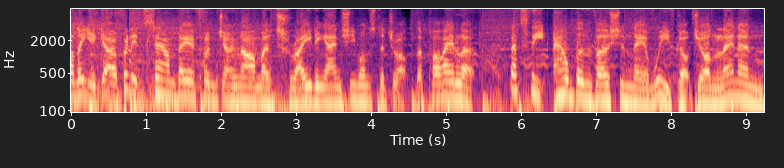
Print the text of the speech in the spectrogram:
Oh, there you go. Brilliant sound there from Joan Armatrading, and she wants to drop the pilot. That's the album version there. We've got John Lennon.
